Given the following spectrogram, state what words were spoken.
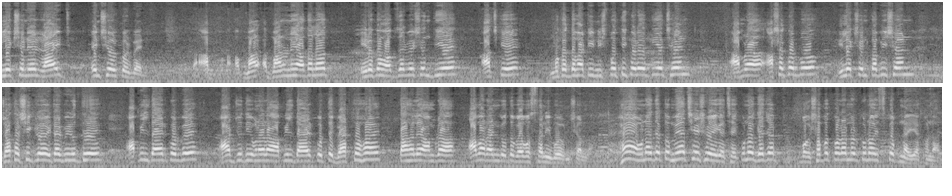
ইলেকশনের রাইট এনশিওর করবেন। মাননীয় আদালত এরকম অবজারভেশন দিয়ে আজকে মোকদ্দমাটি নিষ্পত্তি করে দিয়েছেন। আমরা আশা করব ইলেকশন কমিশন যথাশীঘ্র এটার বিরুদ্ধে আপিল দায়ের করবে। আর যদি ওনারা আপিল দায়ের করতে ব্যর্থ হয়, তাহলে আমরা আবার আইনগত ব্যবস্থা নিব ইনশাল্লাহ হ্যাঁ ওনাদের তো মেয়াদ শেষ হয়ে গেছে। কোনো গেজেট শপথ পড়ানোর কোনো স্কোপ নাই এখন আর।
